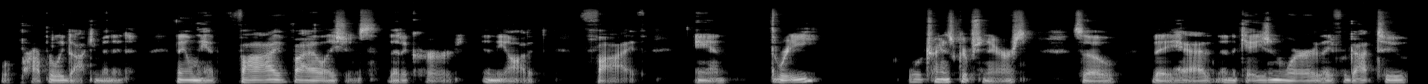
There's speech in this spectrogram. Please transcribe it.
were properly documented. They only had five violations that occurred in the audit. Five. And three were transcription errors. So they had an occasion where they forgot to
